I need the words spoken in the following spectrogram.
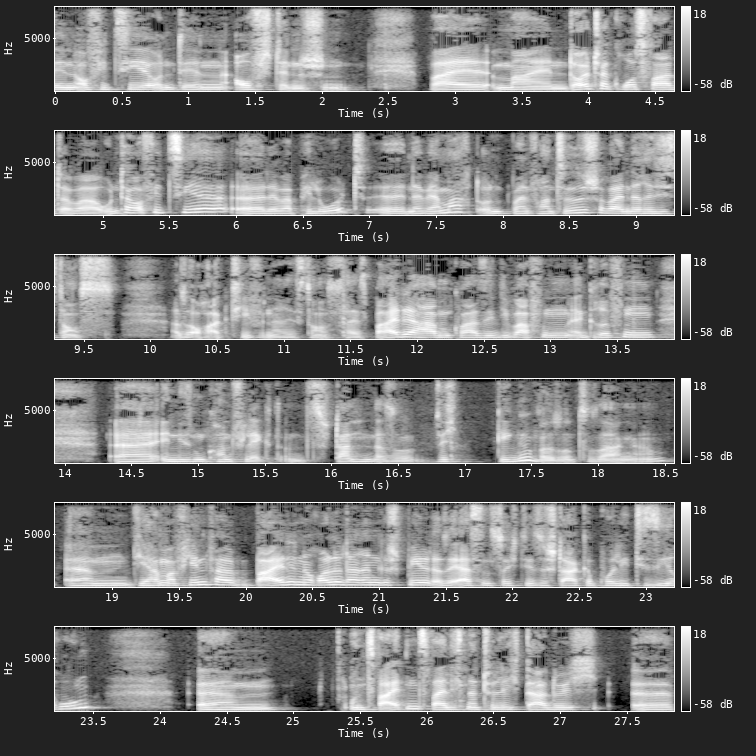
den Offizier und den Aufständischen. Weil mein deutscher Großvater war Unteroffizier, äh, der war Pilot äh, in der Wehrmacht und mein französischer war in der Resistance. Also auch aktiv in der Resistance. Das heißt, beide haben quasi die Waffen ergriffen äh, in diesem Konflikt und standen also sich gegenüber sozusagen. Ähm, die haben auf jeden Fall beide eine Rolle darin gespielt. Also erstens durch diese starke Politisierung ähm, und zweitens, weil ich natürlich dadurch äh,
